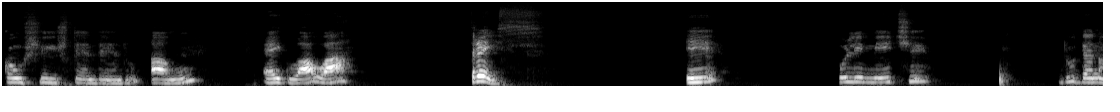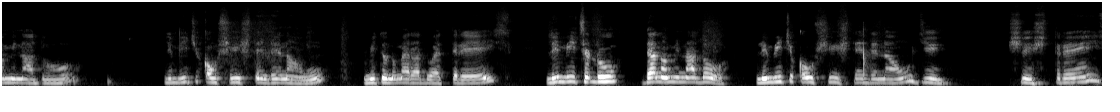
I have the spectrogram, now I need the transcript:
com x tendendo a 1 é igual a 3. E o limite do denominador, limite com x tendendo a 1, limite do numerador é 3, limite do denominador, limite com x tendendo a 1 de x3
